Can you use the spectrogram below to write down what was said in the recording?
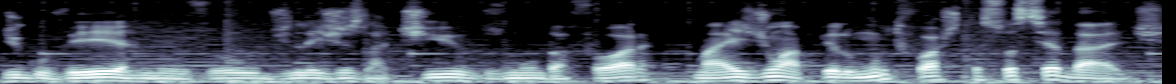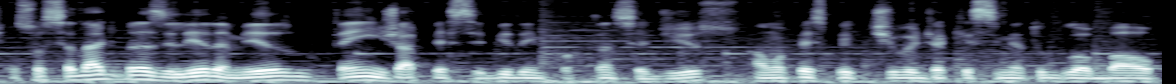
de governos ou de legislativos mundo afora, mas de um apelo muito forte da sociedade. A sociedade brasileira mesmo tem já percebido a importância disso. Há uma perspectiva de aquecimento global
